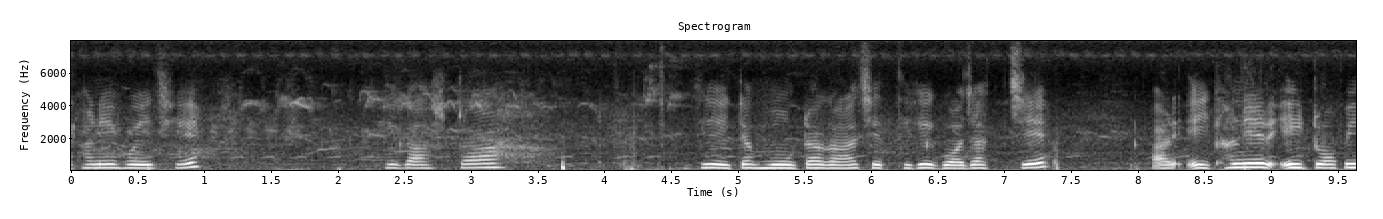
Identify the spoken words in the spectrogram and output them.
এখানে হয়েছে। এই গাছটা, যে এটা মোটা গাছ, এর থেকে গজাচ্ছে। আর এইখানের এই টপে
